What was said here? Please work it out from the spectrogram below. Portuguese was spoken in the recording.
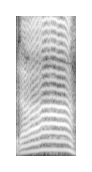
Bra!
